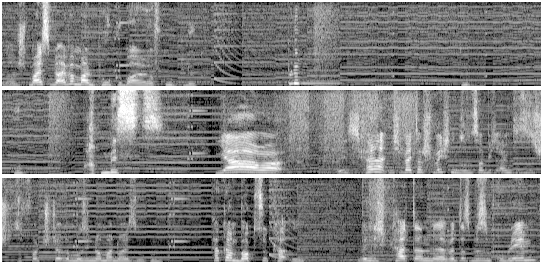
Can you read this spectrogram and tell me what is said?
Dann schmeißen wir einfach mal einen Pokéball auf gut Glück. Blum. Ach, Mist. Ja, aber ich kann halt nicht weiter schwächen, sonst habe ich Angst, dass es sofort stirbt. Dann muss ich nochmal neu suchen. Ich habe keinen Bock zu cutten. Wenn ich cut, dann äh, wird das ein bisschen ein Problem.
